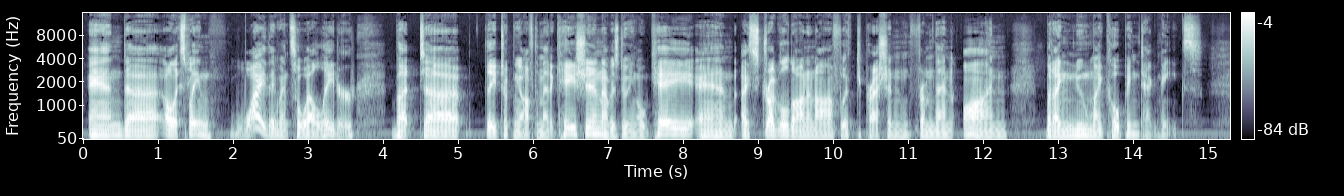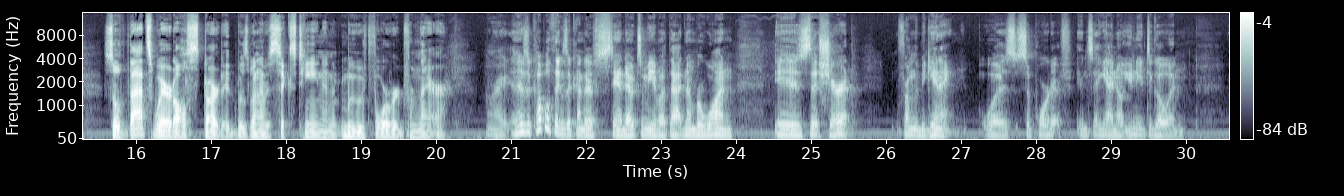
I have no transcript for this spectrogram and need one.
And uh, I'll explain why they went so well later. But uh, they took me off the medication. I was doing okay, and I struggled on and off with depression from then on, but I knew my coping techniques. So that's where it all started was when I was 16 and it moved forward from there. All right. And there's a couple things that kind of stand out to me about that. Number 1 is that Sharon from the beginning was supportive in saying, "Yeah, no, you need to go and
